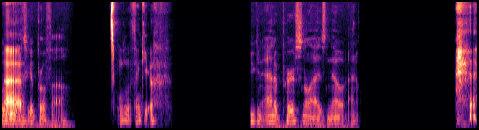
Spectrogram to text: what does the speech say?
Ooh, Uh, that's a good profile. ooh, thank you. You can add a personalized note. I don't.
